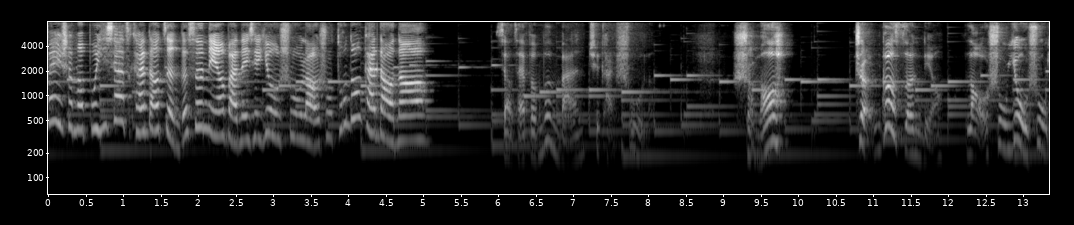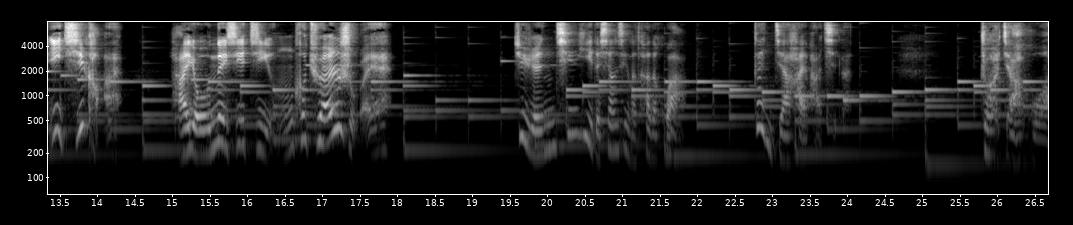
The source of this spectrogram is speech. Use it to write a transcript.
为什么不一下子砍倒整个森林，把那些幼树、老树通通砍倒呢？小裁缝问完，去砍树了。什么？整个森林？老树、幼树一起砍，还有那些井和泉水。巨人轻易地相信了他的话，更加害怕起来。这家伙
